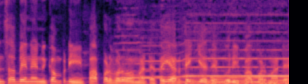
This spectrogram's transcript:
હંસાબેન એની કંપની પાપડ વળવા માટે તૈયાર થઈ ગયા છે પૂરી પાપડ માટે.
